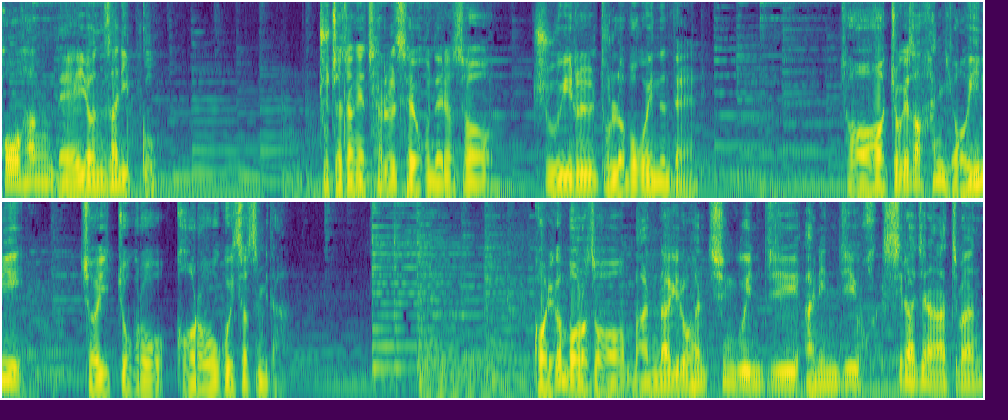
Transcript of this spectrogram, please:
포항 내연산 입구 주차장에 차를 세우고 내려서 주위를 둘러보고 있는데 저쪽에서 한 여인이 저희 쪽으로 걸어오고 있었습니다. 거리가 멀어서 만나기로 한 친구인지 아닌지 확실하진 않았지만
